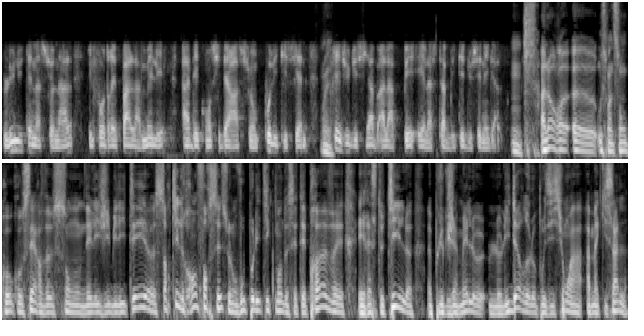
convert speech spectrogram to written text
l'unité nationale. Il ne faudrait pas la mêler à des considérations politiciennes Oui. préjudiciables à la paix et à la stabilité du Sénégal. Alors, euh, Ousmane Sonko conserve son éligibilité. Euh, Sort-il renforcé, selon vous, politiquement de cette épreuve et, et reste-t-il euh, plus que jamais le, le leader de l'opposition à, à Macky Sall?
